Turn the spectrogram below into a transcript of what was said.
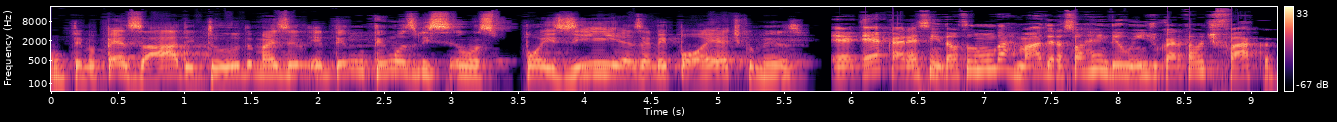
É um tema pesado e tudo, mas ele, ele tem, um- tem umas, umas poesias, é meio poético mesmo. É, é, cara, é assim, tava todo mundo armado, era só render o índio, o cara tava de faca.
